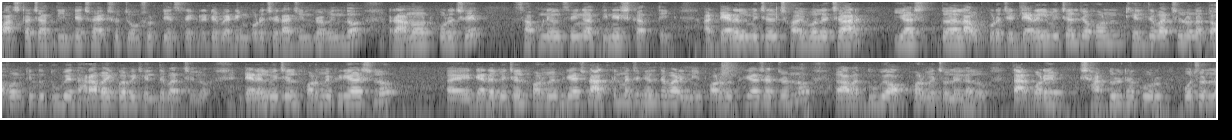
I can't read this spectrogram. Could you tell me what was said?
পাঁচটা চার, তিনটে ছয়, একশো চৌষট্টি স্ট্রাইক রেটে ব্যাটিং করেছে রাচিন রবীন্দ্র। রান আউট করেছে স্বপ্নিল সিং আর দীনেশ কার্তিক। আর ড্যারেল মিচেল ছয় বলে চার ইয়াস দয়াল আউট করেছে। ড্যারেল মিচেল যখন খেলতে পারছিল না, তখন কিন্তু দুবে ধারাবাহিকভাবে খেলতে পারছিল। ড্যারেল মিচেল ফর্মে ফিরে আসলো। ড্যারেল মিচেল ফর্মে ফিরে আসলো। আজকের ম্যাচে খেলতে পারেনি। ফর্মে ফিরে আসার জন্য আবার দুবে অফ ফর্মে চলে গেল। তারপরে শার্দুল ঠাকুর প্রচণ্ড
